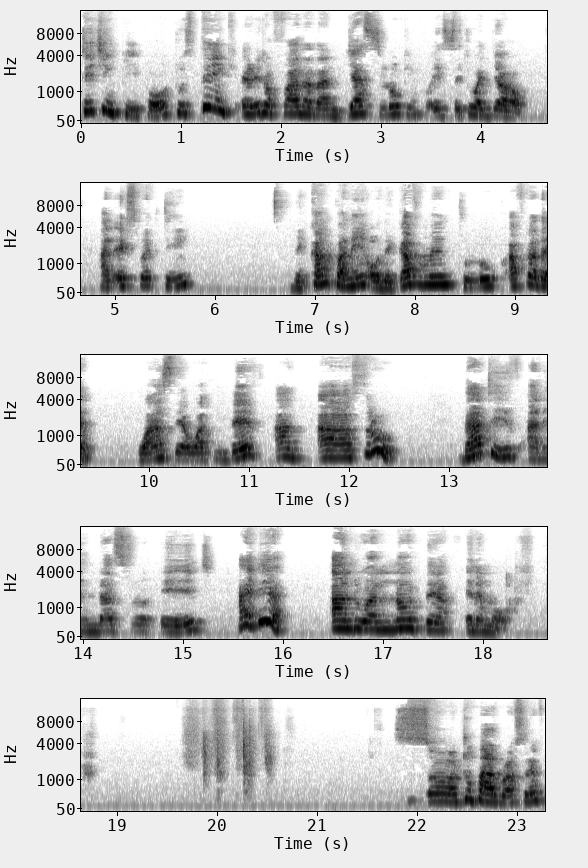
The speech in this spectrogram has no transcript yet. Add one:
teaching people to think a little further than just looking for a secure job and expecting the company or the government to look after them once their working days are, are through. That is an industrial age idea, and we are not there anymore. So, two paragraphs left.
